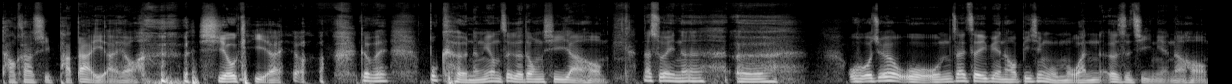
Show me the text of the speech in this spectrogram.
淘卡西帕带来哦，修起来哦，对不对？不可能用这个东西呀，吼。那所以呢，呃。我我觉得我我们在这一边哈，毕竟我们玩二十几年了哈，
